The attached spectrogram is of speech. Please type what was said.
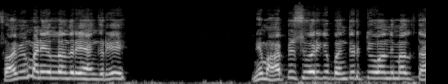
ಸ್ವಾಭಿಮಾನಿ ಇಲ್ಲ ಅಂದ್ರೆ ಹೆಂಗೆ ರೀ ನಿಮ್ಮ ಆಫೀಸ್ವರೆಗೆ ಬಂದಿರ್ತೀವಿ ಅಂದಮೇಲೆ ತ,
